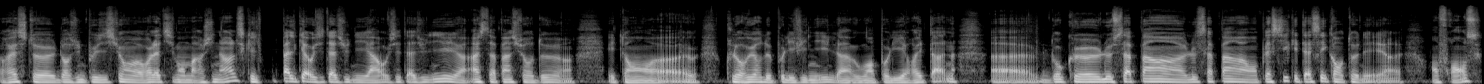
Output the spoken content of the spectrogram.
reste dans une position euh, relativement marginale, ce qui n'est pas le cas aux États-Unis. hein. Aux États-Unis, un sapin sur deux hein, est en euh, chlorure de polyvinyle hein, ou en polyuréthane. Euh, donc euh, le sapin, le sapin en plastique est assez cantonné en France,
